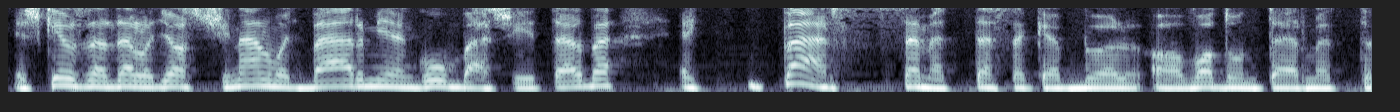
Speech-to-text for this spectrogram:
és képzeld el, hogy azt csinálom, hogy bármilyen gombás ételbe egy pár szemet teszek ebből a vadon termett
